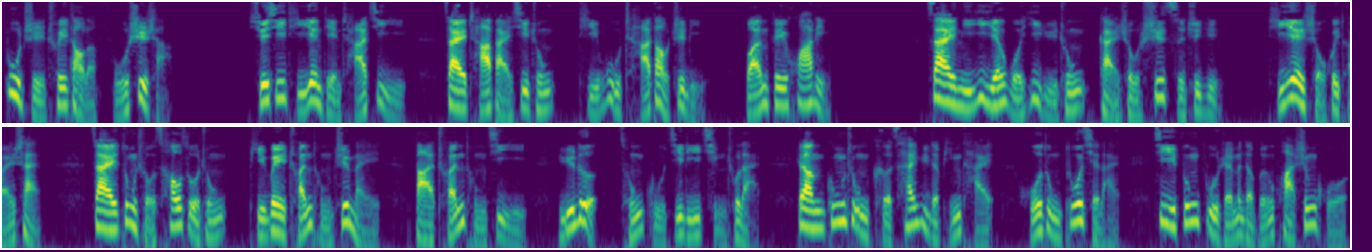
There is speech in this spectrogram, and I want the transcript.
不止吹到了服饰上。学习体验点茶技艺，在茶百戏中体悟茶道之理，玩飞花令；在你一言我一语中感受诗词之韵，体验手绘团扇；在动手操作中。品味传统之美，把传统技艺、娱乐从古籍里请出来，让公众可参与的平台活动多起来，既丰富人们的文化生活，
